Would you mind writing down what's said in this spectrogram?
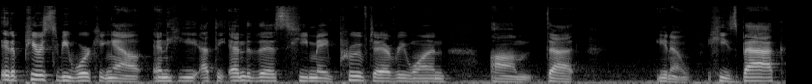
it appears to be working out, and he at the end of this he may prove to everyone um, that you know he's back,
